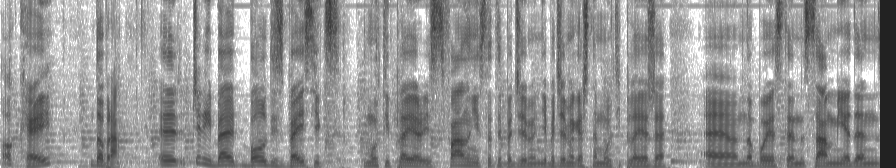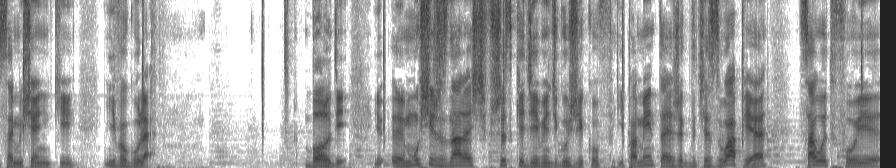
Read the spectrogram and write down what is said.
Okej. Okay. Dobra. Y, czyli Baldi's Basics, multiplayer is fun, niestety będziemy, nie będziemy grać na multiplayerze, e, no bo jestem sam jeden, samiusieńki i w ogóle. Boldi, y, musisz znaleźć wszystkie 9 guzików i pamiętaj, że gdy cię złapie, cały twój y,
